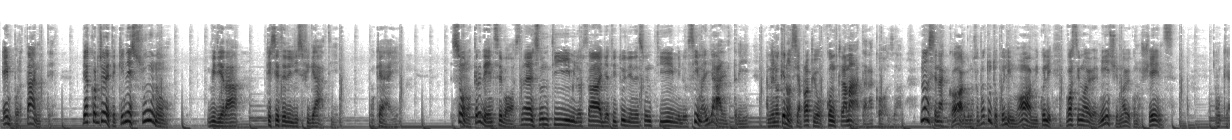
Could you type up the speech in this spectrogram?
è importante. Vi accorgerete che nessuno vi dirà che siete degli sfigati, ok? sono credenze vostre, eh, sono timido, sai, di attitudine sono timido, sì, ma gli altri, a meno che non sia proprio conclamata la cosa, non se ne accorgono, soprattutto quelli nuovi, quelli vostri nuovi amici, nuove conoscenze. Ok.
